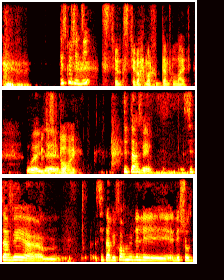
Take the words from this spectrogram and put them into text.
Qu'est-ce que j'ai dit? Si. Euh, si t'avais. Si. Euh... Si tu avais formulé les, choses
